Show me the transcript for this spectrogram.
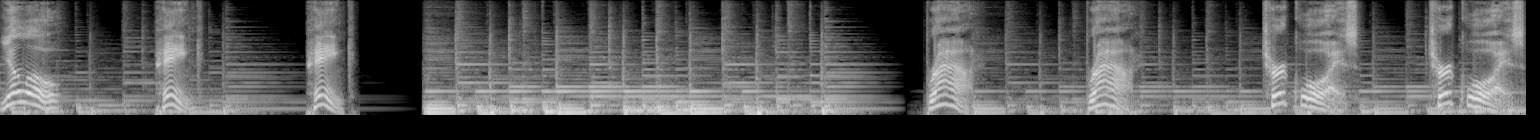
yellow, pink, pink. Brown, brown, turquoise, turquoise,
